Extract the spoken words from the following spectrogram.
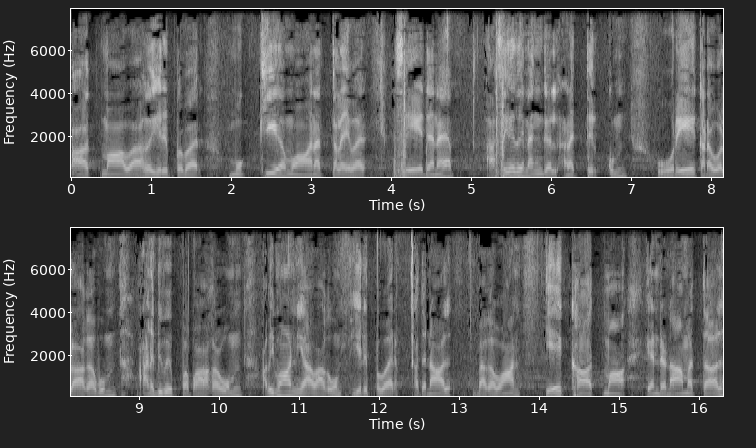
ஆத்மாவாக இருப்பவர் முக்கியமான தலைவர். சேதன அசேதனங்கள் அனைத்திற்கும் ஒரே கடவுளாகவும் அனுபவிப்பதாகவும் அபிமானியாவாகவும் இருப்பவர். அதனால் பகவான் ஏகாத்மா என்ற நாமத்தால்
